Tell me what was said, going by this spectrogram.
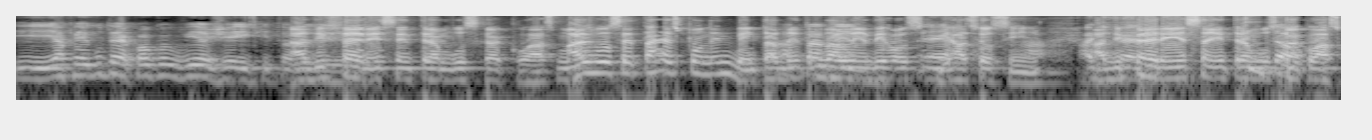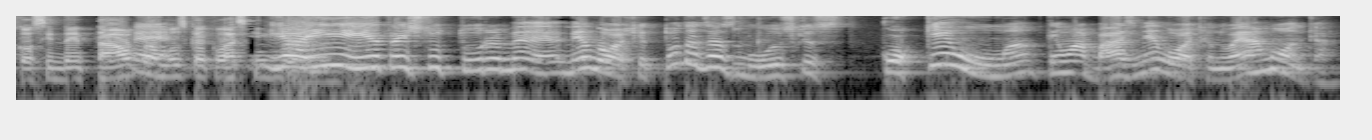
E a pergunta é qual que eu viajei aqui. A talvez. diferença entre a música clássica. Mas você está respondendo bem, está Ah, dentro tá da dentro. linha de, É. raciocínio. A- A, a diferença entre a Então, música clássica ocidental para É. a música clássica E indiana. aí entra a estrutura me- melódica. Todas as músicas, qualquer uma, tem uma base melódica, não é harmônica.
